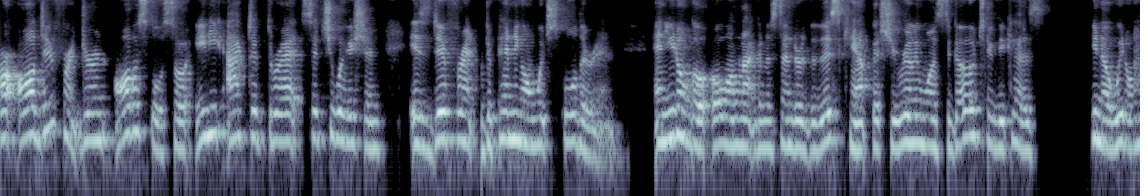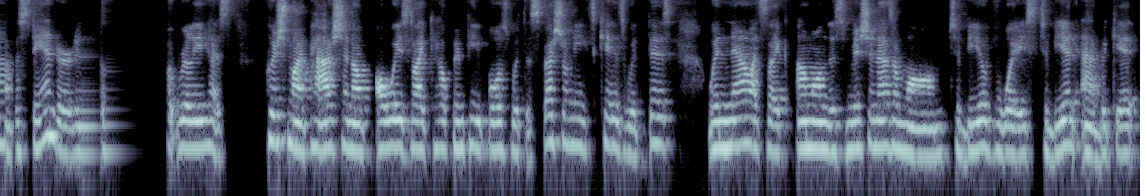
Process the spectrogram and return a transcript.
are all different during all the schools. So any active threat situation is different depending on which school they're in. And you don't go, oh, I'm not going to send her to this camp that she really wants to go to because, you know, we don't have a standard. And what really has pushed my passion. I've always liked helping people with the special needs kids with this. When now it's like I'm on this mission as a mom to be a voice, to be an advocate,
